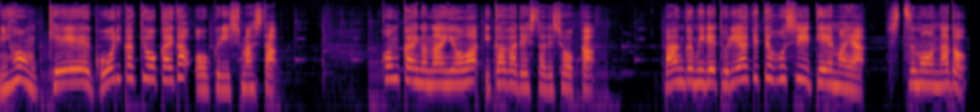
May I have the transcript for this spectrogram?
日本経営合理化協会がお送りしました。今回の内容はいかがでしたでしょうか？番組で取り上げてほしいテーマや質問など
